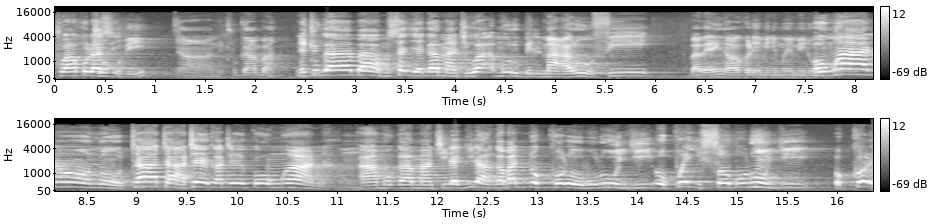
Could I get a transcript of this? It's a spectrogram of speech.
twakolaze kyokubiri ah, netugamba ne tugamba omusajja yagamba nti waamuru bilmarufi babeere nga bakola emirimu emirungi omwana ono taata ateekateeka omwana amugamba nti ragiranga banno okukola obulungi okweyisa obulungi okukola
